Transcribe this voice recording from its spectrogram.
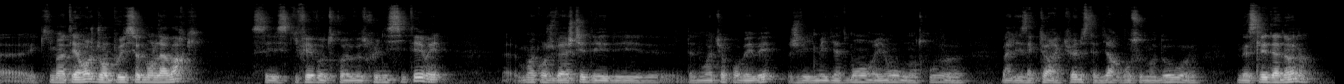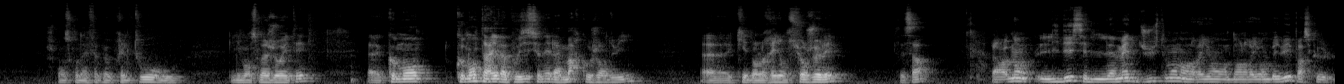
euh, qui m'interroge dans le positionnement de la marque. C'est ce qui fait votre, votre unicité, mais moi, quand je vais acheter des, des, des, nourritures pour bébé, je vais immédiatement au rayon où on trouve euh, bah, les acteurs actuels, c'est-à-dire grosso modo euh, Nestlé Danone. Je pense qu'on a fait à peu près le tour, ou l'immense majorité. comment comment tu arrives à positionner la marque aujourd'hui, qui est dans le rayon surgelé C'est ça? Alors non, l'idée c'est de la mettre justement dans le rayon, dans le rayon bébé parce que,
